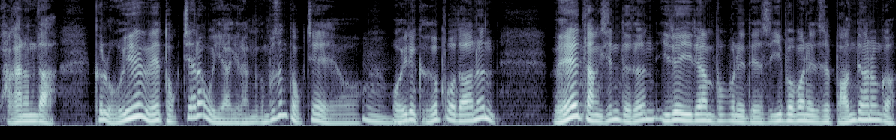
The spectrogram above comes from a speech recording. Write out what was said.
화가 난다. 그걸 오히려 왜 독재라고 이야기를 합니까? 무슨 독재예요. 음. 오히려 그것보다는 왜 당신들은 이러이러한 부분에 대해서 이 법안에 대해서 반대하는 가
